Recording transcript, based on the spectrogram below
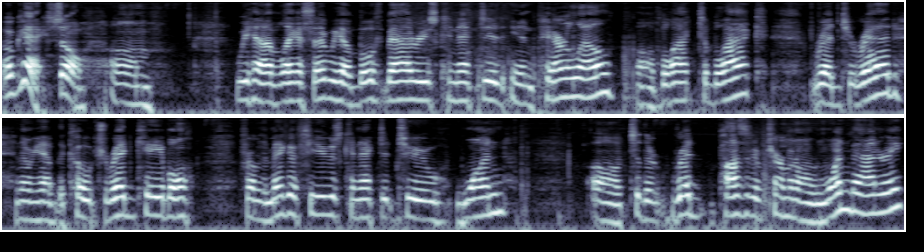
Okay, so um, we have, like I said, we have both batteries connected in parallel, uh, black to black, red to red. And then we have the coach red cable from the Mega Fuse connected to one, uh, to the red positive terminal on one battery.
